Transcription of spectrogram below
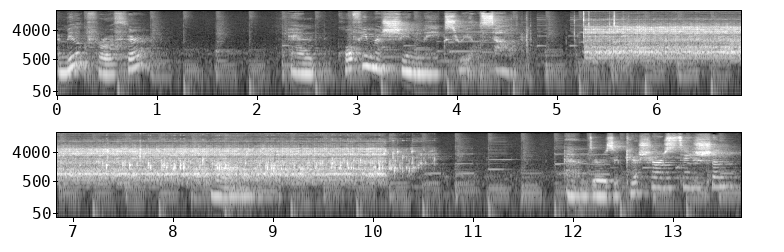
a milk frother, and coffee machine makes real sound. And there's a cashier station,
